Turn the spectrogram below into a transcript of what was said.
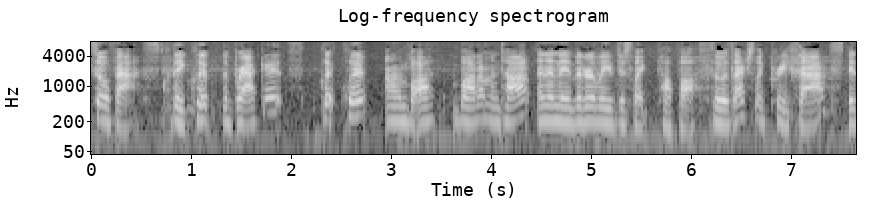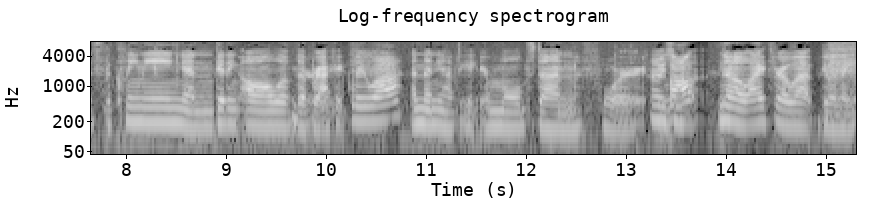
so fast. They clip the brackets clip clip on bo bottom and top and then they literally just like pop off. So it's actually pretty fast. It's the cleaning and getting all of the bracket glue off and then you have to get your molds done for Oh, you well, talking no I throw up doing the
